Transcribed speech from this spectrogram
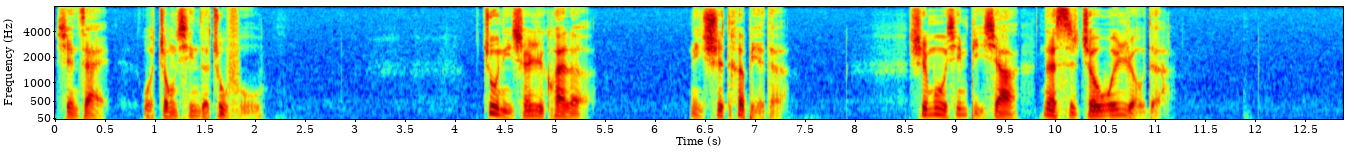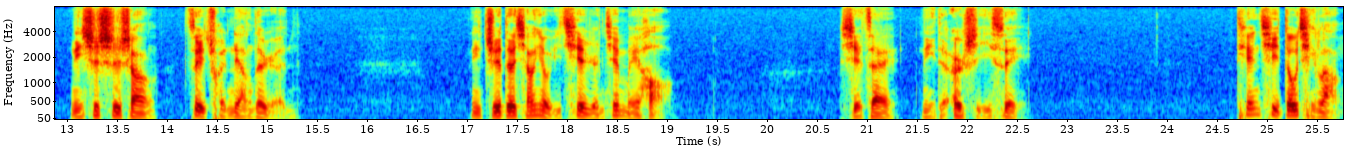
现在。我衷心的祝福，祝你生日快乐！你是特别的，是木星笔下那四周温柔的。你是世上最纯良的人，你值得享有一切人间美好。写在你的二十一岁，天气都晴朗，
